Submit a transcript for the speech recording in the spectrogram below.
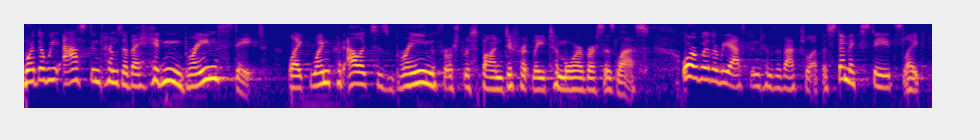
Whether we asked in terms of a hidden brain state, like when could Alex's brain first respond differently to more versus less? Or whether we asked in terms of actual epistemic states, like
